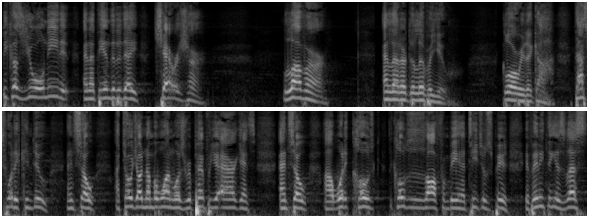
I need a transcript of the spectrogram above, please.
because you will need it. And at the end of the day, cherish her, love her, and let her deliver you. Glory to God. That's what it can do. And so I told y'all number one was repent for your arrogance. And so uh, what it close, closes us off from being a teacher of spirit. If anything is less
